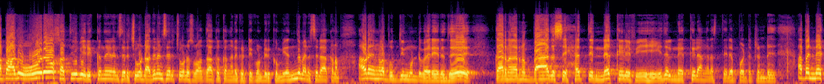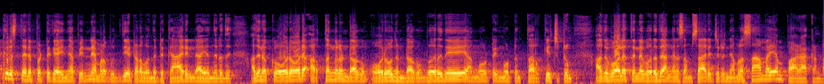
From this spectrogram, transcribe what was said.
അപ്പോൾ അത് ഓരോ ഹത്തീബ് ഇരിക്കുന്നതിനനുസരിച്ച് കൊണ്ട് അതിനനുസരിച്ചുകൊണ്ട് ശ്രോതാക്കൾക്ക് അങ്ങനെ കിട്ടിക്കൊണ്ടിരിക്കും എന്ന് മനസ്സിലാക്കണം. അവിടെ നിങ്ങളെ ബുദ്ധിയും കൊണ്ട് വരരുത്. കാരണം കാരണം ബാദ് സിഹത്തിൻ നെക്കിൽ ഫീഹി. ഇതിൽ നെക്കിൽ അങ്ങനെ സ്ഥിരപ്പെട്ടിട്ടുണ്ട്. അപ്പം നെക്കിൽ സ്ഥിരപ്പെട്ട് കഴിഞ്ഞാൽ പിന്നെ നമ്മളെ ബുദ്ധിയായിട്ട് അവിടെ വന്നിട്ട് കാര്യമില്ല എന്നുള്ളത്. അതിനൊക്കെ ഓരോരോ അർത്ഥങ്ങളുണ്ടാകും ഓരോന്നുണ്ടാകും വെറുതെ അങ്ങോട്ടും ഇങ്ങോട്ടും തർക്കിച്ചിട്ടും അതുപോലെ തന്നെ വെറുതെ അങ്ങനെ സംസാരിച്ചിട്ട് നമ്മളെ സമയം പാഴാക്കണ്ട.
